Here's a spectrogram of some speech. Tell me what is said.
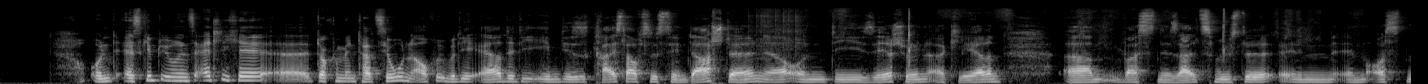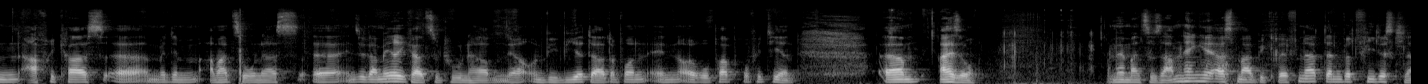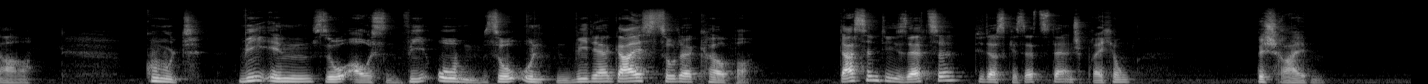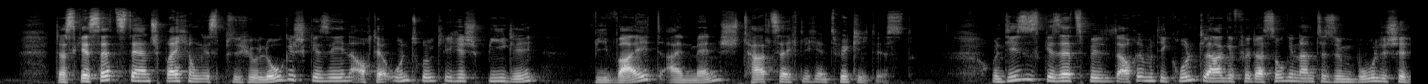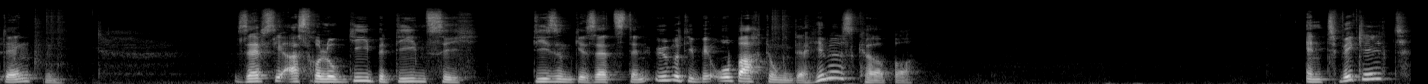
Und es gibt übrigens etliche äh, Dokumentationen auch über die Erde, die eben dieses Kreislaufsystem darstellen ja, und die sehr schön erklären, ähm, was eine Salzwüste in, im Osten Afrikas äh, mit dem Amazonas äh, in Südamerika zu tun haben ja, und wie wir davon in Europa profitieren. Ähm, also, wenn man Zusammenhänge erstmal begriffen hat, dann wird vieles klarer. Gut, wie innen, so außen, wie oben, so unten, wie der Geist, so der Körper. Das sind die Sätze, die das Gesetz der Entsprechung beschreiben. Das Gesetz der Entsprechung ist psychologisch gesehen auch der untrügliche Spiegel, wie weit ein Mensch tatsächlich entwickelt ist. Und dieses Gesetz bildet auch immer die Grundlage für das sogenannte symbolische Denken. Selbst die Astrologie bedient sich diesem Gesetz, denn über die Beobachtungen der Himmelskörper entwickelt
